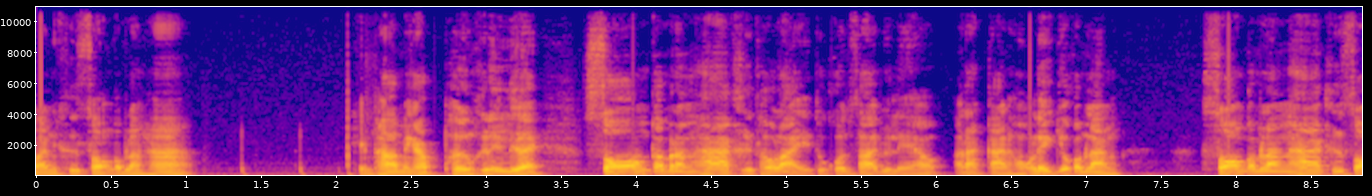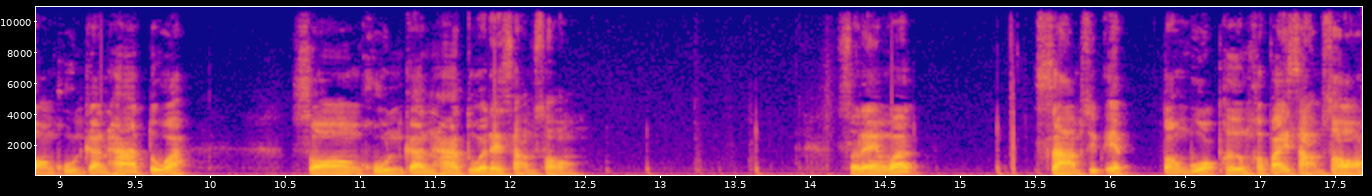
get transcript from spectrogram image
มันคือสองกำลังห้าเห็นภาพไหมครับ เพิ่มขึ้นเรื่อยๆสองกำลังห้าคือเท่าไหร่ทุกคนทราบอยู่แล้วหลักการของเลขยกกำลังสองกำลังห้าคือสองคูณกันห้าตัวสองคูณกันห้าตัวได้สามสองแสดงว่าสามสิบเอ็ดต้องบวกเพิ่มเข้าไปสามสอง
